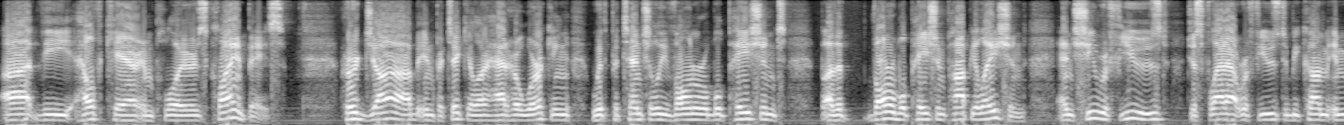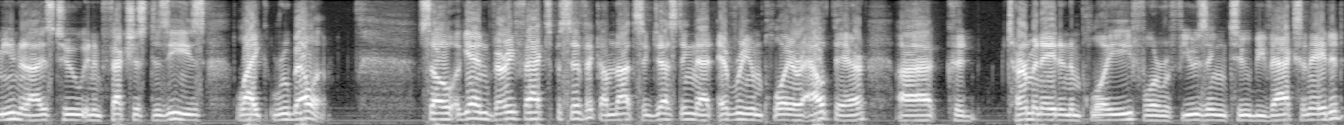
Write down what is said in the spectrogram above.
uh, the healthcare employer's client base. Her job, in particular, had her working with potentially vulnerable patient, uh, the vulnerable patient population, and she refused, just flat out refused, to become immunized to an infectious disease like rubella. So, again, very fact specific. I'm not suggesting that every employer out there uh, could terminate an employee for refusing to be vaccinated.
